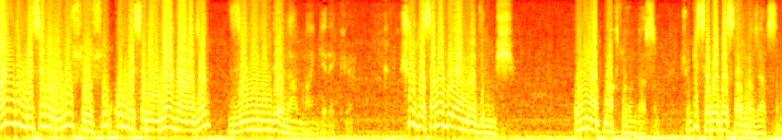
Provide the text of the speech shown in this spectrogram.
hangi mesele olursa olsun o meseleyi nerede alacaksın? Zemininde ele alman gerekiyor. Şurada sana bu emredilmiş. Onu yapmak zorundasın. Çünkü sebebe sarılacaksın.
